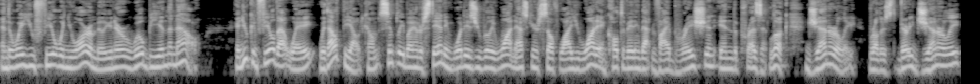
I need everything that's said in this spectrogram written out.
And the way you feel when you are a millionaire will be in the now. And you can feel that way without the outcome simply by understanding what is you really want and asking yourself why you want it and cultivating that vibration in the present. Look, generally, brothers, very generally,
